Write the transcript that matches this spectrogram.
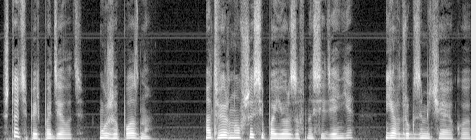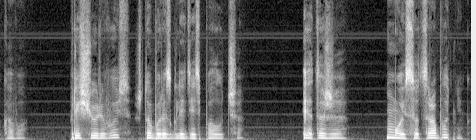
Что теперь поделать? Уже поздно. Отвернувшись и поёрзав на сиденье, я вдруг замечаю кое-кого. Прищуриваюсь, чтобы разглядеть получше. Это же мой соцработник.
